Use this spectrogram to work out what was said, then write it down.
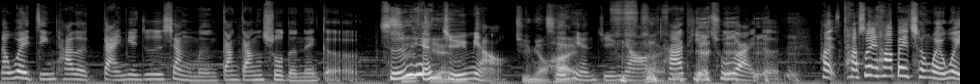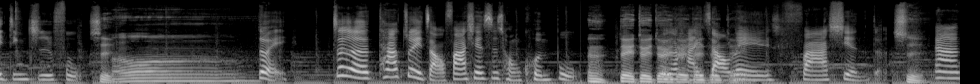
那味精它的概念就是像我们刚刚说的那个池田菊苗，菊苗，池田菊苗，他提出来的，他他，所以他被称为味精之父。是。哦，对，这个它最早发现是从昆布，嗯，对对对对对，海藻类发现的。是那。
